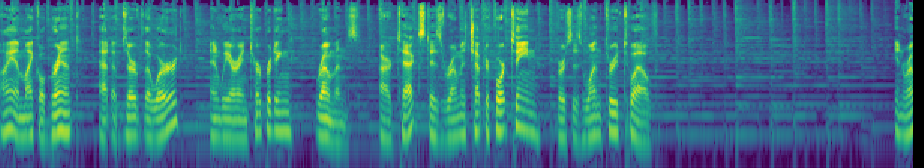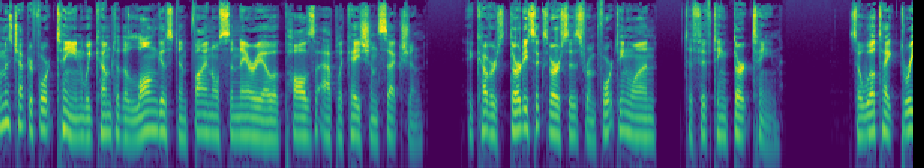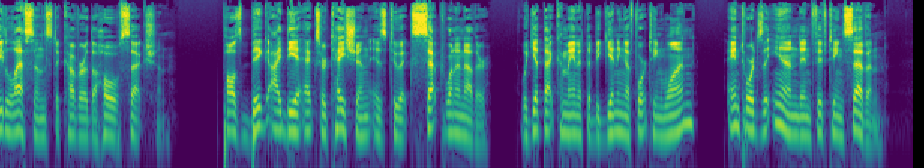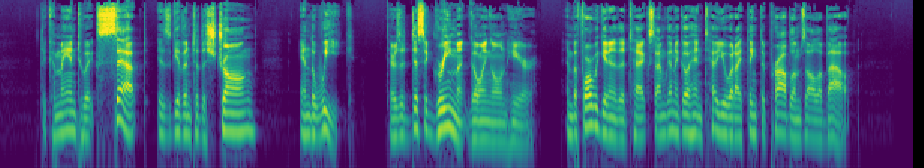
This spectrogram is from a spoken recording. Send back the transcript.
I am Michael Brent at Observe the Word, and we are interpreting Romans. Our text is Romans chapter 14, verses 1 through 12. In Romans chapter 14, we come to the longest and final scenario of Paul's application section. It covers 36 verses from 14:1 to 15:13. So we'll take 3 lessons to cover the whole section. Paul's big idea exhortation is to accept one another. We get that command at the beginning of 14.1 and towards the end in 15.7. The command to accept is given to the strong and the weak. There's a disagreement going on here. And before we get into the text, I'm going to go ahead and tell you what I think the problem's all about.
